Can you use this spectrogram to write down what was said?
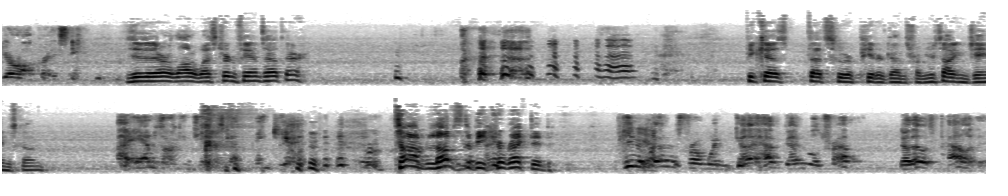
"You're all crazy." There are a lot of Western fans out there because that's who Peter Gunn's from. You're talking James Gunn. I am talking James Gunn. Thank you. Tom loves to be corrected. Peter Yeah. Gunn is from when Gun, Have Gun Will Travel. No, that was Paladin.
